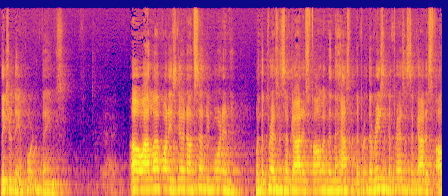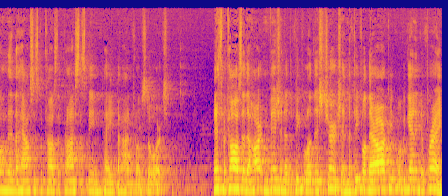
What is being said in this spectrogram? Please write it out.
These are the important things. Oh, I love what he's doing on Sunday morning when the presence of God has fallen in the house. But the, the reason the presence of God has fallen in the house is because the price is being paid behind closed doors. And it's because of the heart and vision of the people of this church. And the people, there are people beginning to pray.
